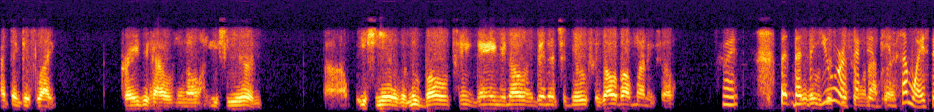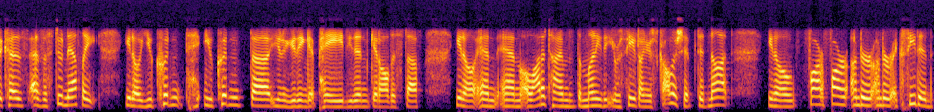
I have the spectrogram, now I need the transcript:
I think it's like crazy how you know each year and uh, each year is a new bowl team game. You know, and been introduced. It's all about money. So Right. But but, but you were different when I affected in some ways because as a student athlete, you know, you couldn't you couldn't uh, you know you didn't get paid, you didn't get all this stuff, you know, and and a lot of times the money that you received on your scholarship did not, you know, far far under under exceeded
